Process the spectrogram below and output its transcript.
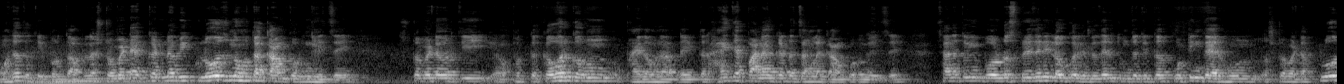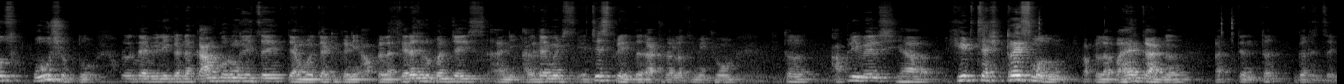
मदत होते. परंतु आपल्याला टोमॅटोकडनं बी क्लोज न होता काम करून घ्यायचं आहे टोमॅटोवरती फक्त कव्हर करून फायदा होणार नाही तर हाय त्या पानांकडनं चांगलं काम करून घ्यायचं आहे. साधा तुम्ही बोर्डो स्प्रे जरी लवकर घेतलं तरी तुमचं तिथं कोटिंग तयार होऊन टोमॅटो क्लोज होऊ शकतो. आपल्याला त्या वेलीकडनं काम करून घ्यायचं आहे. त्यामुळे त्या ठिकाणी आपल्याला तेराशे झिरो आणि अल्गामिट्स याचे स्प्रे दर आठवड्याला तुम्ही घेऊन तिथं आपली वेल्स ह्या हीटच्या स्ट्रेसमधून आपल्याला बाहेर काढणं अत्यंत गरजेचं आहे.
